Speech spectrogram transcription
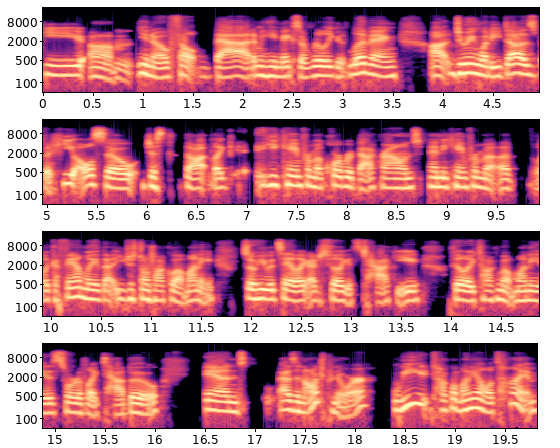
he um, you know felt bad. I mean he makes a really good living uh, doing what he does but he also just thought like he came from a corporate background and he came from a, a like a family that you just don't talk about money. So he would say like i just feel like it's tacky. I feel like talking about money is sort of like taboo. And as an entrepreneur we talk about money all the time.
